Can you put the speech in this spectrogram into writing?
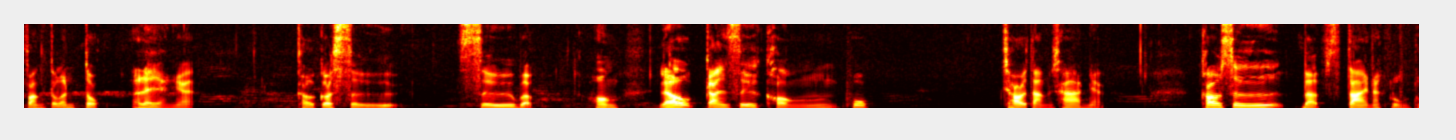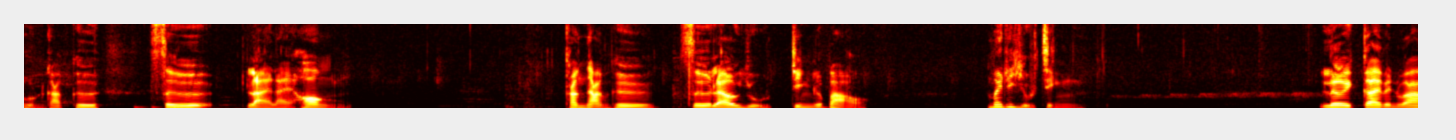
ฝั่งตะวันตกอะไรอย่างเงี้ยเขาก็ซื้อซื้อแบบห้อง แล้วการซื้อของพวกชาวต่างชาติเนี่ยเขาซื้อแบบสไตล์นักลงทุนครับ คือซื้อหลาย ๆ ห้องคำถามคือซื้อแล้วอยู่จริงหรือเปล่า ไม่ได้อยู่จริง เลยกลายเป็นว่า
